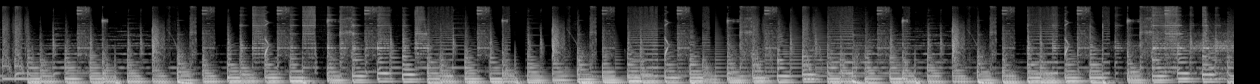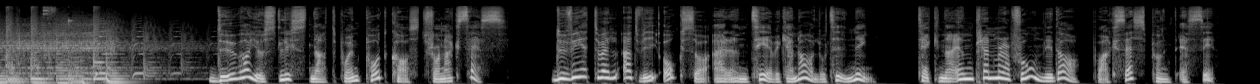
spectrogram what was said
Du har just lyssnat på en podcast från Access. Du vet väl att vi också är en tv-kanal och tidning? Teckna en prenumeration idag på access.se.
